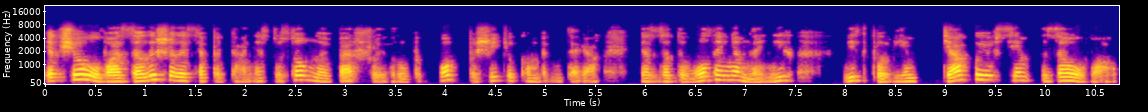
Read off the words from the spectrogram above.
Якщо у вас залишилися питання стосовно першої групи ФОП, пишіть у коментарях. Я з задоволенням на них відповім. Дякую всім за увагу.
